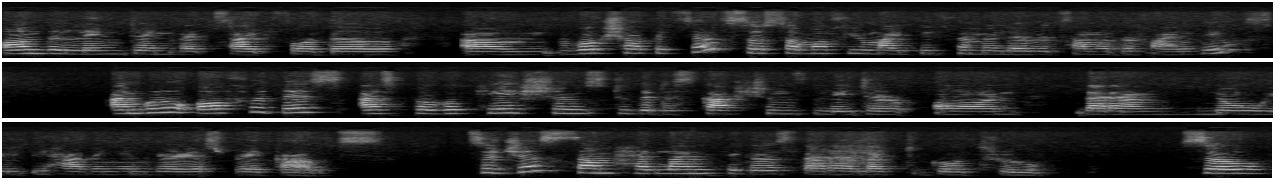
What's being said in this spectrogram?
on the LinkedIn website for the um, workshop itself. So some of you might be familiar with some of the findings. I'm going to offer this as provocations to the discussions later on that I know we'll be having in various breakouts. So just some headline figures that I'd like to go through. So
